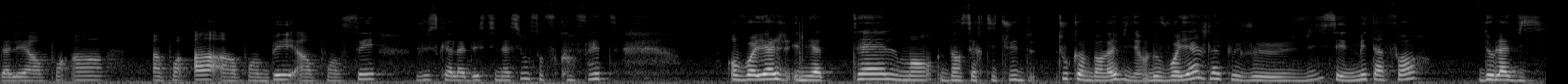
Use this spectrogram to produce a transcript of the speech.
d'aller à un point A, un point A, à un point B, à un point C, jusqu'à la destination. Sauf qu'en fait, en voyage, il y a tellement d'incertitudes, tout comme dans la vie. Hein. Le voyage là que je vis, c'est une métaphore de la vie,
